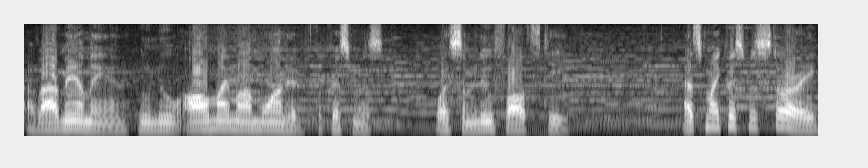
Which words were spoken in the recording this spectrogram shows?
of our mailman who knew all my mom wanted for Christmas was some new false teeth. That's my Christmas story.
